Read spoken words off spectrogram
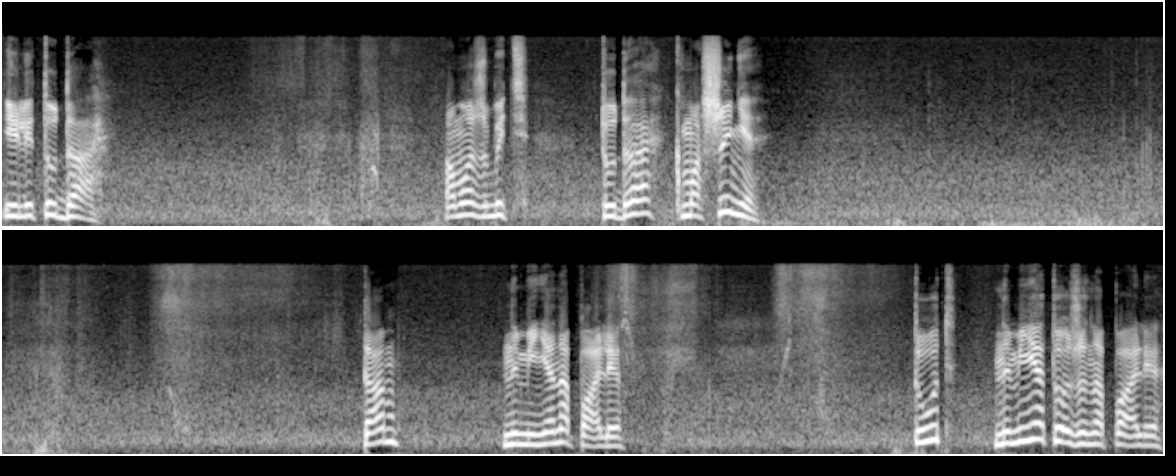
Или туда? А может быть, туда, к машине? Там на меня напали. Тут на меня тоже напали.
